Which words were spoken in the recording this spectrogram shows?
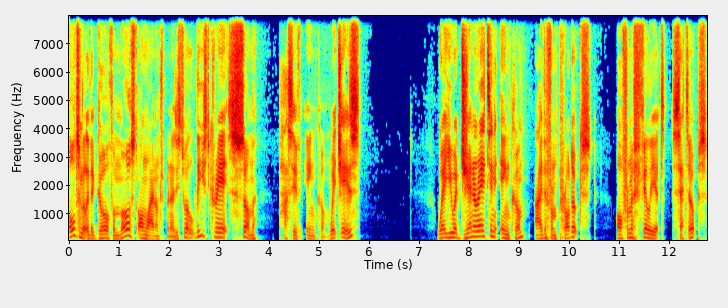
ultimately, the goal for most online entrepreneurs is to at least create some passive income, which is where you are generating income either from products or from affiliate setups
